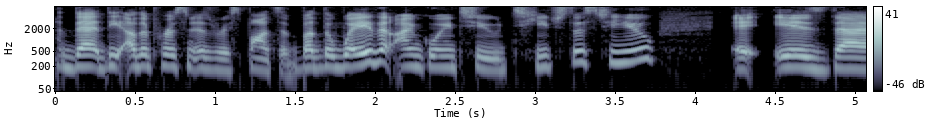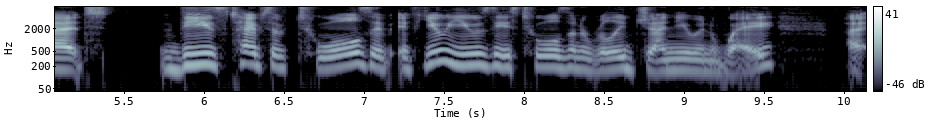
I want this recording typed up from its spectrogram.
that the other person is responsive. But the way that I'm going to teach this to you eh, is that these types of tools, if, if you use these tools in a really genuine way, I,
